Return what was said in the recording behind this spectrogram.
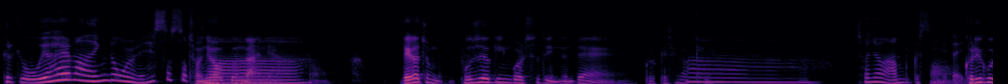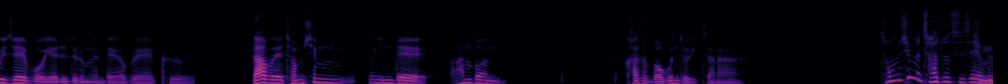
그렇게 오해할 만한 행동을 했었었구나. 저녁은 아니야. 어. 내가 좀 보수적인 걸 수도 있는데 그렇게 생각해. 아, 저녁 안. 어, 이제. 그리고 이제 뭐 예를 들면 내가 왜 그 나 왜 점심인데 한번 가서 먹은 적 있잖아. 점심은 자주 드세요. 그래도.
